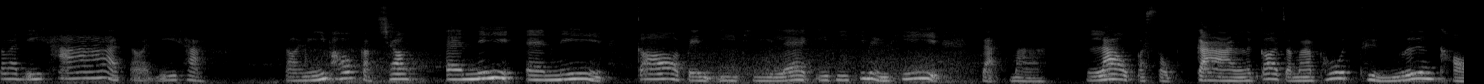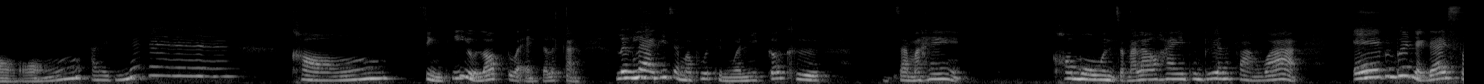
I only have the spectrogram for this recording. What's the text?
สวัสดีค่ะ สวัสดีค่ะ ตอนนี้พบกับช่องแอนนี่แอนนี่ก็เป็น EP แรก EP ที่หนึ่งที่จะมาเล่าประสบการณ์ แล้วก็จะมาพูดถึงเรื่องของอะไรดีนะ ของสิ่งที่อยู่รอบตัวแอนก็แล้วกัน เรื่องแรกที่จะมาพูดถึงวันนี้ก็คือ จะมาให้ข้อมูลจะมาเล่าให้เพื่อนๆฟังว่า เอ๊เพื่อนๆอยากได้โซ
